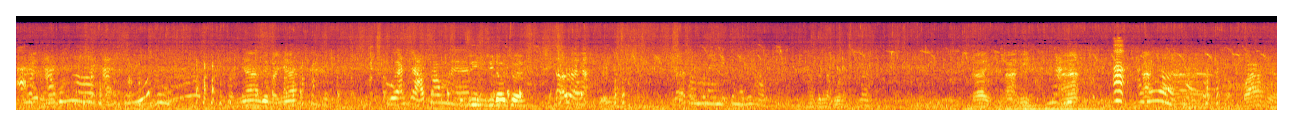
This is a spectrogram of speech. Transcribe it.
À đúng rồi À chú bánh nha viên bánh nha Vừa ăn cháo xong mà gì gì đỡ chưa em Đỡ rồi anh ạ Đỡ xong hôm nay em định cho nó đi học hai con nhặt luôn à đây à đi à À, anh đúng rồi à quá rồi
